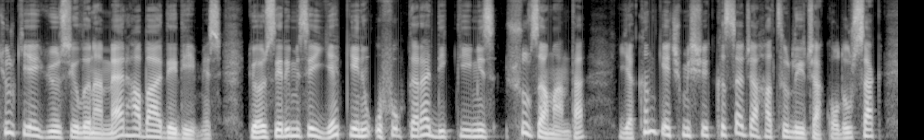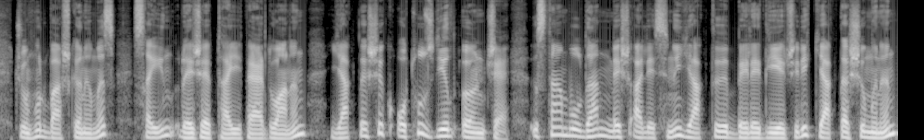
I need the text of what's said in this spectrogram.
Türkiye yüzyılına merhaba dediğimiz, gözlerimizi yepyeni ufuklara diktiğimiz şu zamanda yakın geçmişi kısaca hatırlayacak olursak, Cumhurbaşkanımız Sayın Recep Tayyip Erdoğan'ın yaklaşık 30 yıl önce İstanbul'dan meşalesini yaktığı belediyecilik yaklaşımının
